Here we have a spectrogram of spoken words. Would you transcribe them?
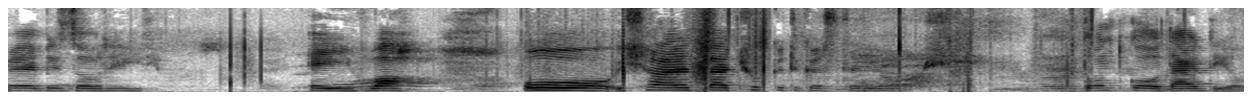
Ve biz de oraya gidiyoruz. Eyvah. O işaretler çok kötü gösteriyor. Don't go der diyor.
